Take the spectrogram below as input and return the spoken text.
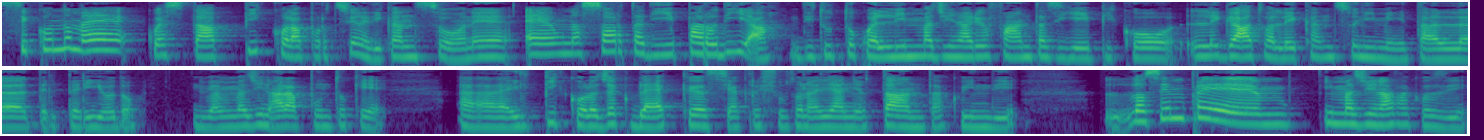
Secondo me questa piccola porzione di canzone è una sorta di parodia di tutto quell'immaginario fantasy epico legato alle canzoni metal del periodo. Dobbiamo immaginare appunto che eh, il piccolo Jack Black sia cresciuto negli anni Ottanta, quindi l'ho sempre mm, immaginata così.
